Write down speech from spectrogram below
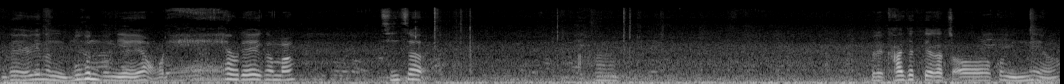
근데 여기는 묵은둥이에요. 오래오래 이거 막 진짜 아, 그래 가격대가 조금 있네요.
